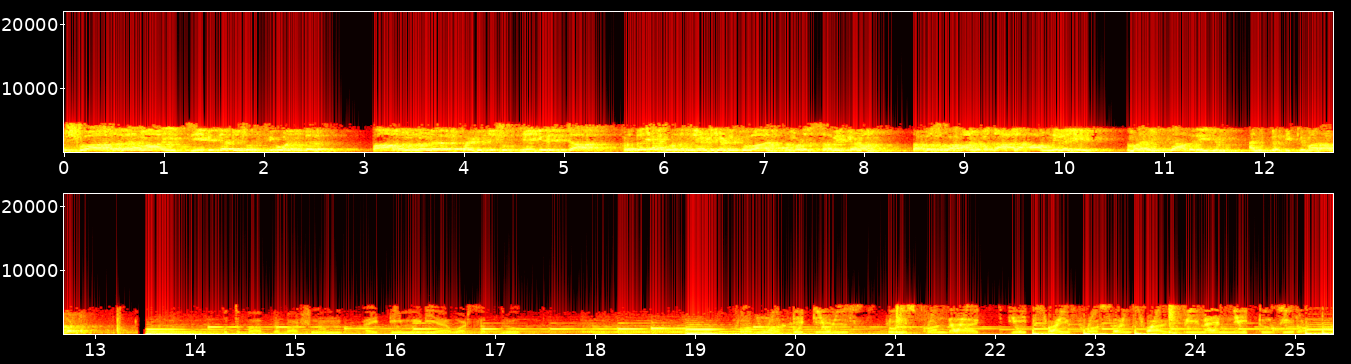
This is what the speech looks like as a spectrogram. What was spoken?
വിശ്വാസപരമായി ജീവിത വിശുദ്ധി കൊണ്ട് പാപങ്ങൾ കഴുകി ശുദ്ധീകരിച്ച ഹൃദയം കൊണ്ട് നേടിയെടുക്കുവാൻ നമ്മൾ ശ്രമിക്കണം. റബ്ബ് സുബഹാനുവതാല ആ നിലയിൽ നമ്മളെ എല്ലാവരെയും അനുഗ്രഹിക്കുമാറാവട്ടെ. Prabhashanam IT Media WhatsApp group. For more details, please contact 85475 9820.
